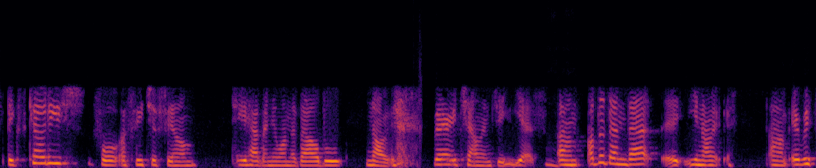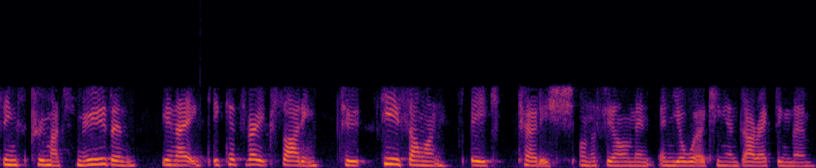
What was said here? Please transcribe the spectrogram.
speaks Kurdish for a feature film. Do you have anyone available? No. Very challenging, yes. Mm-hmm. Um, other than that, uh, you know, um, everything's pretty much smooth and, you know, it, it, gets very exciting to hear someone speak Kurdish on the film and, and you're working and directing them.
